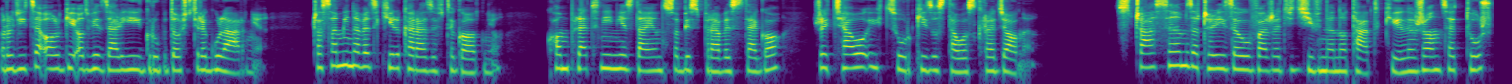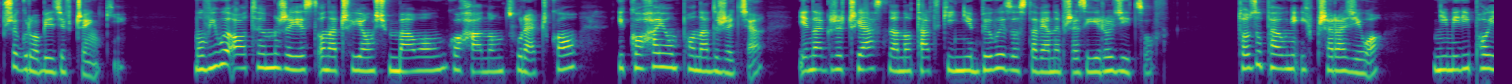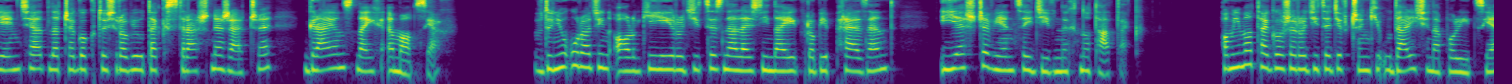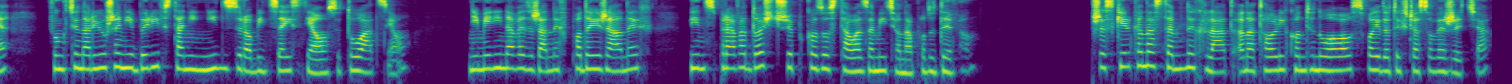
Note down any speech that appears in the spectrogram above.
Rodzice Olgi odwiedzali jej grób dość regularnie, czasami nawet kilka razy w tygodniu, kompletnie nie zdając sobie sprawy z tego, że ciało ich córki zostało skradzione. Z czasem zaczęli zauważać dziwne notatki leżące tuż przy grobie dziewczynki. Mówiły o tym, że jest ona czyjąś małą, kochaną córeczką i kocha ją ponad życie, jednak rzecz jasna notatki nie były zostawiane przez jej rodziców. To zupełnie ich przeraziło. Nie mieli pojęcia, dlaczego ktoś robił tak straszne rzeczy, grając na ich emocjach. W dniu urodzin Olgi jej rodzice znaleźli na jej grobie prezent i jeszcze więcej dziwnych notatek. Pomimo tego, że rodzice dziewczynki udali się na policję, Funkcjonariusze nie byli w stanie nic zrobić z zaistniałą sytuacją. Nie mieli nawet żadnych podejrzanych, więc sprawa dość szybko została zamieciona pod dywan. Przez kilka następnych lat Anatolii kontynuował swoje dotychczasowe życie.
